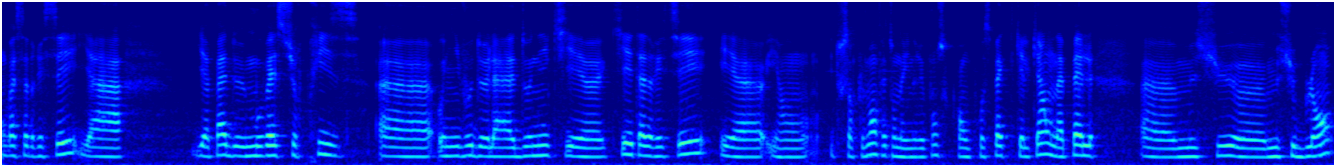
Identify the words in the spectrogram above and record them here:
on va s'adresser. Il n'y a, y a pas de mauvaise surprise euh, au niveau de la donnée qui est, euh, qui est adressée. Et, euh, et, tout simplement, en fait, on a une réponse quand on prospecte quelqu'un, on appelle monsieur, monsieur Blanc.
